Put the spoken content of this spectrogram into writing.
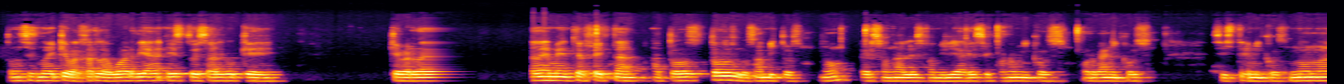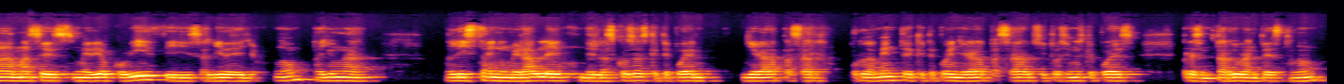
Entonces no hay que bajar la guardia. Esto es algo que, que verdaderamente afecta a todos, todos los ámbitos, ¿no? Personales, familiares, económicos, orgánicos, sistémicos. No nada más es medio COVID y salí de ello, ¿no? Hay una lista innumerable de las cosas que te pueden llegar a pasar por la mente, que te pueden llegar a pasar, situaciones que puedes presentar durante esto, ¿no?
